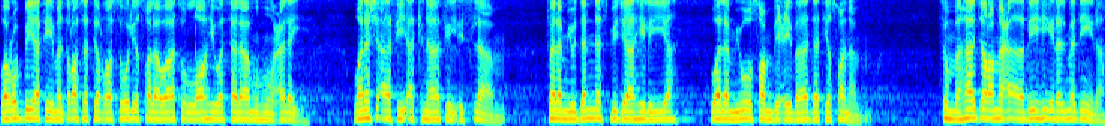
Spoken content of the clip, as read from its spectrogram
وربي في مدرسة الرسول صلوات الله وسلامه عليه. ونشأ في أكناف الإسلام. فلم يدنس بجاهلية ولم يوصم بعبادة صنم. ثم هاجر مع أبيه إلى المدينة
